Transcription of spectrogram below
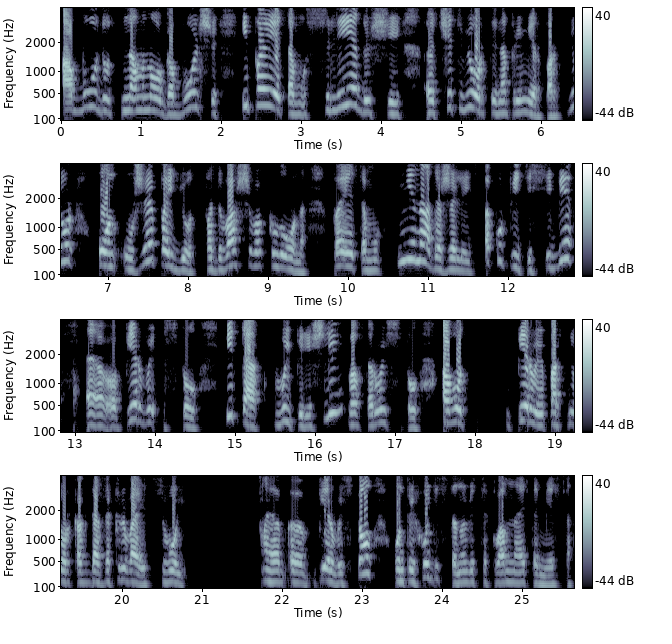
а будут намного больше. И поэтому следующий, э, четвертый, например, партнер, он уже пойдет под вашего клона. Поэтому не надо жалеть, а купите себе э, первый стол. Итак, вы перешли во второй стол. А вот первый партнер, когда закрывает свой э, э, первый стол, он приходит, становится к вам на это место.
